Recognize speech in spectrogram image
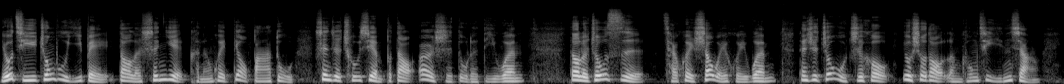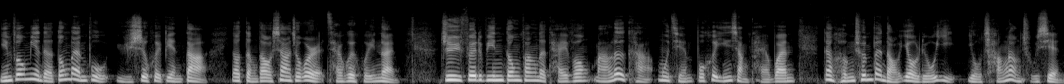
尤其中部以北，到了深夜可能会掉八度，甚至出现不到二十度的低温。到了周四才会稍微回温，但是周五之后又受到冷空气影响，迎风面的东半部雨势会变大，要等到下周二才会回暖。至于菲律宾东方的台风马勒卡，目前不会影响台湾，但恒春半岛要留意有长浪出现。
